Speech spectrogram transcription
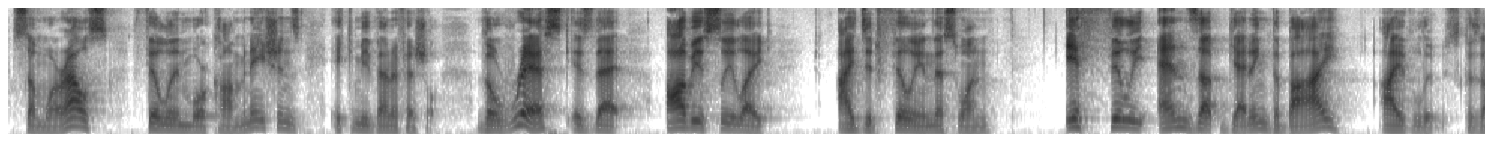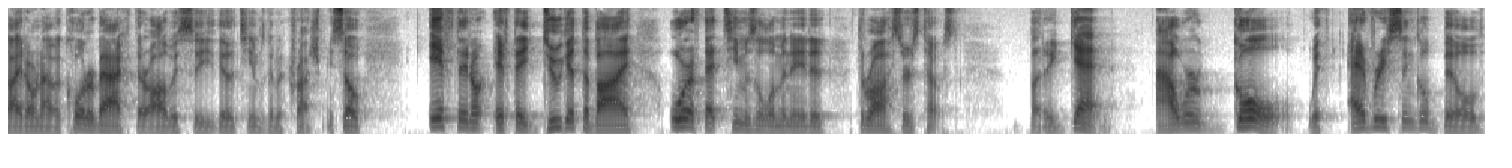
somewhere else fill in more combinations, it can be beneficial. The risk is that obviously, like I did Philly in this one, if Philly ends up getting the bye, I lose because I don't have a quarterback. They're obviously the other team's going to crush me. So if they don't, if they do get the bye, or if that team is eliminated, the roster's toast. But again, our goal with every single build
